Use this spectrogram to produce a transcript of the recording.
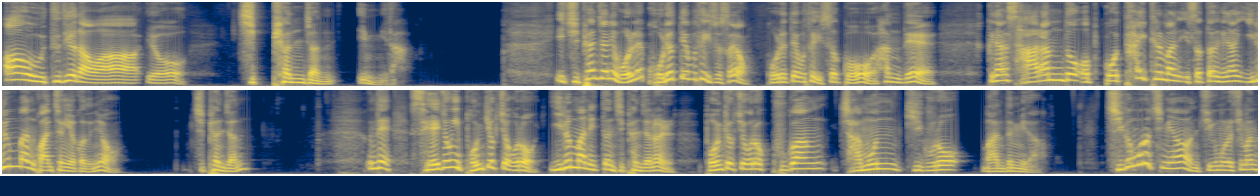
아우 드디어 나와요 집현전입니다. 이 집현전이 원래 고려 때부터 있었어요. 고려 때부터 있었고 한데 그냥 사람도 없고 타이틀만 있었던 그냥 이름만 관청이었거든요. 집현전. 근데 세종이 본격적으로 이름만 있던 집현전을 본격적으로 국왕 자문 기구로 만듭니다. 지금으로 치면 지금으로 치면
